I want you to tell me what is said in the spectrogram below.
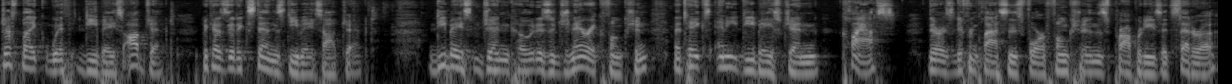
just like with debase object, because it extends debase object. debase gen code is a generic function that takes any debase gen class, there's different classes for functions, properties, etc.,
